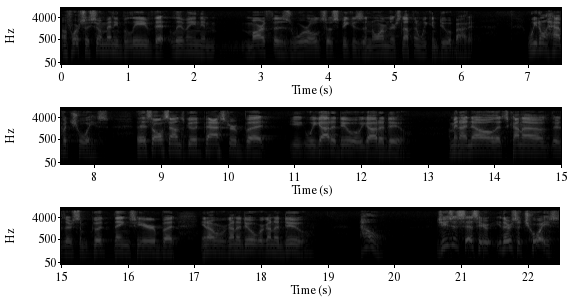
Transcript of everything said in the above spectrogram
Unfortunately, so many believe that living in Martha's world, so to speak, is the norm. There's nothing we can do about it. We don't have a choice. This all sounds good, Pastor, but you, we got to do what we got to do. I mean, I know that's kind of there, there's some good things here, but you know we're going to do what we're going to do. No, Jesus says here there's a choice.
